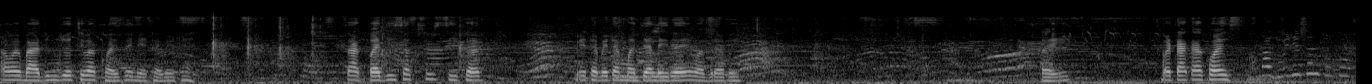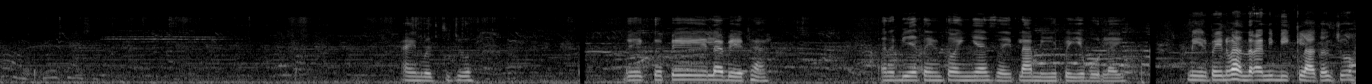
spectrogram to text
હવે બાજુમાં જો તેવા ખોઈ બેઠા બેઠા. શાકભાજી શકશું, શીખર. બેઠા બેઠા મજા લઈ રહ્યા વદરાભાઈ ભાઈ, બટાકા ખોઈશ આઈને વચ્ચે જુઓ. એક તો પેલા બેઠા. અને બે ત્રણ તો અહીંયા છે, એટલા પૈયે બોલાવી. મીરભાઈને વાંદરાની બીક લાગે જો.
